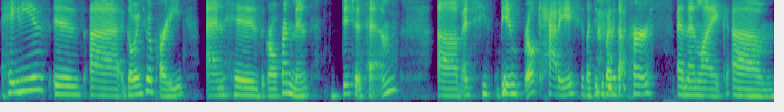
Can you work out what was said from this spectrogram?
hades is uh going to a party and his girlfriend mint ditches him um and she's being real catty she's like did you buy me that purse and then like um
